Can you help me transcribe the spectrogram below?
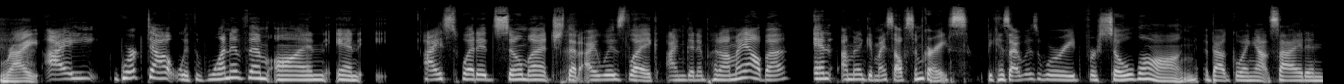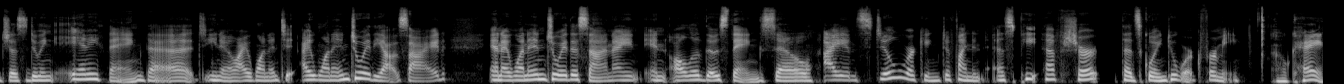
right. I worked out with one of them on and I sweated so much that I was like, I'm going to put on my Alba and I'm going to give myself some grace because I was worried for so long about going outside and just doing anything that, you know, I wanted to, I want to enjoy the outside and I want to enjoy the sun I, and all of those things. So I am still working to find an SPF shirt that's going to work for me. Okay.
